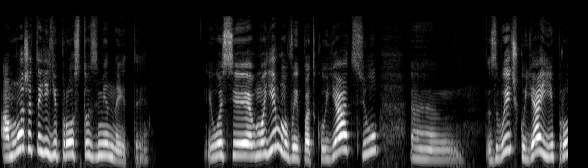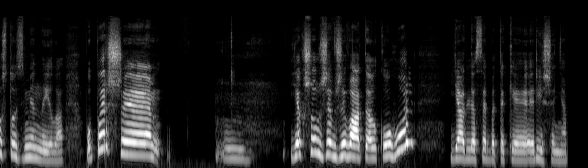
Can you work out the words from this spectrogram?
а можете її просто змінити. І ось е, в моєму випадку я цю е, звичку я її просто змінила. По-перше, якщо вже вживати алкоголь, я для себе таке рішення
